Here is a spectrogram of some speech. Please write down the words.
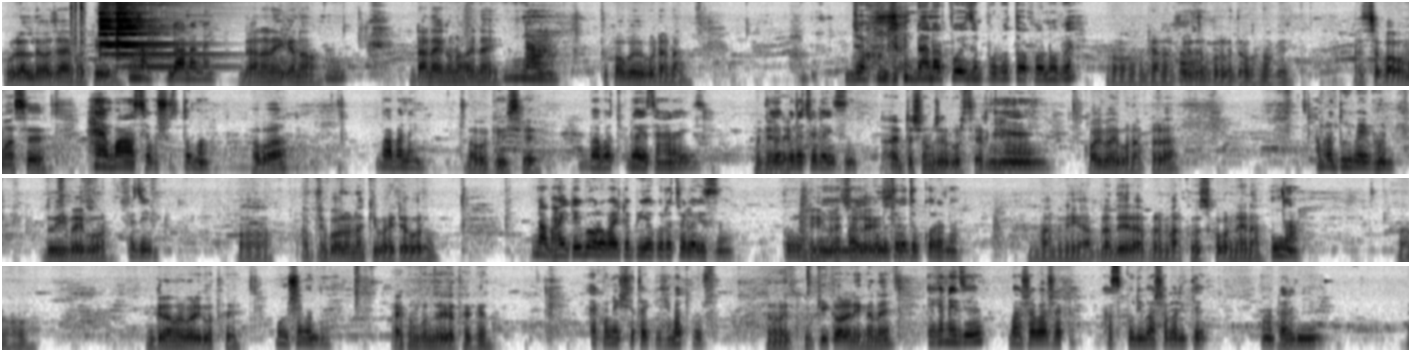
উড়াল দেওয়া যায় পাখি না ডানা নেই। ডানা নেই কেন? ডানা এখনও হয় নাই? না। তো কবে হইব ডানা? যখন ডানার প্রয়োজন পড়বে তখন হবে। ও ডানার প্রয়োজন পড়বে তখন হবে। আচ্ছা বাবা মা আছে? হ্যাঁ মা আছে অসুস্থ মা। বাবা? বাবা নেই। বাবা কি হয়েছে বাবা চলে গেছে হারাই গেছে। মানে করে চলে গেছে। আরেকটা সংসার করছে আর কি। হ্যাঁ। কয় ভাই বোন আপনারা? আমরা দুই ভাই বোন। দুই ভাই বোন? জি। আপনি বড় না কি ভাইটা বড়? না ভাইটাই বড় ভাইটা বিয়ে করে চলে গেছে। তো বিয়ে করে ভাই চলে কোনো গেছে। যোগাযোগ করে না। মানে আপনাদের আপনার মার খোঁজ খবর নেয় না? না। ও গ্রামের বাড়ি কোথায়? মুন্সিগঞ্জ। এখন কোন জায়গায় থাকেন? এখন এসে থাকি হেমাদপুর। হামিদপুর। কি করেন এখানে? এখানে যে বাসা বাসা কাজ করি বাসা বাড়িতে মাটারি নিয়ে।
